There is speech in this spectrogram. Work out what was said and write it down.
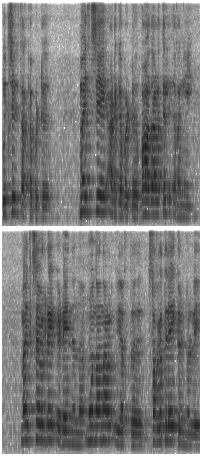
കുരിശിൽ തറക്കപ്പെട്ട് മരിച്ച് അടക്കപ്പെട്ട് പാതാളത്തിൽ ഇറങ്ങി മരിച്ചവരുടെ ഇടയിൽ നിന്ന് മൂന്നാം നാൾ ഉയർത്ത് സ്വർഗത്തിലേക്ക് എഴുന്നള്ളി.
